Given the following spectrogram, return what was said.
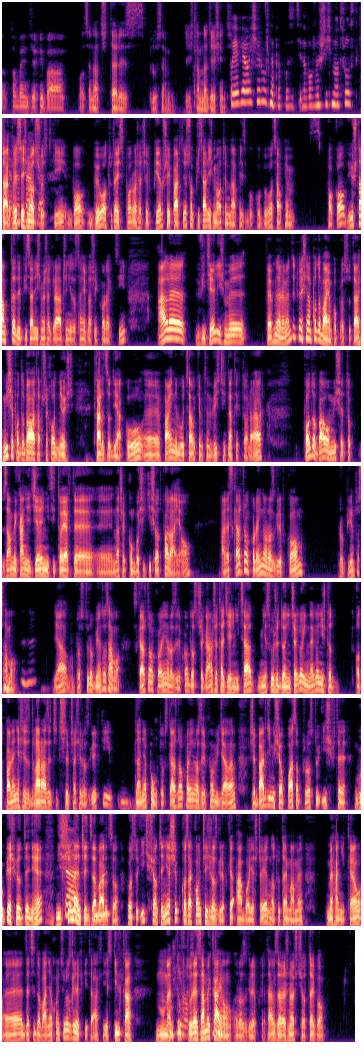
to, to będzie chyba ocena 4 z plusem gdzieś tam na 10. Pojawiały się różne propozycje, no bo wyszliśmy od szóstki. Tak, wyszliśmy od naprawdę. szóstki, bo było tutaj sporo rzeczy w pierwszej partii, zresztą pisaliśmy o tym na Facebooku, było całkiem spoko. Już tam wtedy pisaliśmy, że gra raczej nie zostanie w naszej kolekcji, ale widzieliśmy pewne elementy, które się nam podobają po prostu, tak? Mi się podobała ta przechodniość kart Zodiaku, e, fajny był całkiem ten wyścig na tych torach, podobało mi się to zamykanie dzielnic i to, jak te e, nasze kombosiki się odpalają, ale z każdą kolejną rozgrywką robiłem to samo Mhm. ja po prostu robiłem to samo. Z każdą kolejną rozrywką dostrzegałem, że ta dzielnica nie służy do niczego innego niż do odpalenia się z dwa razy czy trzy w czasie rozgrywki i dania punktów. Z każdą kolejną rozrywką widziałem, że bardziej mi się opłaca po prostu iść w te głupie świątynie, niż się Tak. męczyć za Mhm. bardzo. Po prostu idź w świątynię, szybko zakończyć rozgrywkę, a bo jeszcze jedno, tutaj mamy mechanikę e, decydowania o końcu rozgrywki, tak? Jest kilka momentów, Możliwości. które zamykają rozgrywkę, tak? W zależności od tego,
